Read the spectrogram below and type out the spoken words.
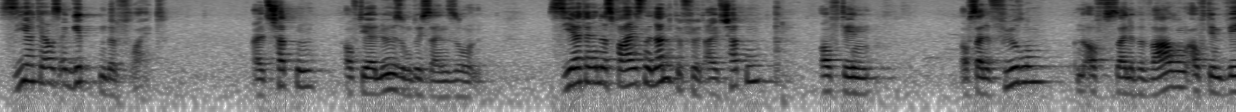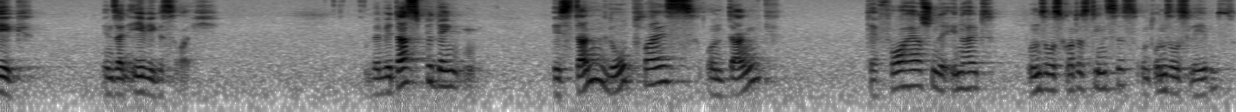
Sie hat ja aus Ägypten befreit, als Schatten auf die Erlösung durch seinen Sohn. Sie hat er in das verheißene Land geführt, als Schatten auf, den, auf seine Führung und auf seine Bewahrung auf dem Weg in sein ewiges Reich. Und wenn wir das bedenken, ist dann Lobpreis und Dank der vorherrschende Inhalt unseres Gottesdienstes und unseres Lebens?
